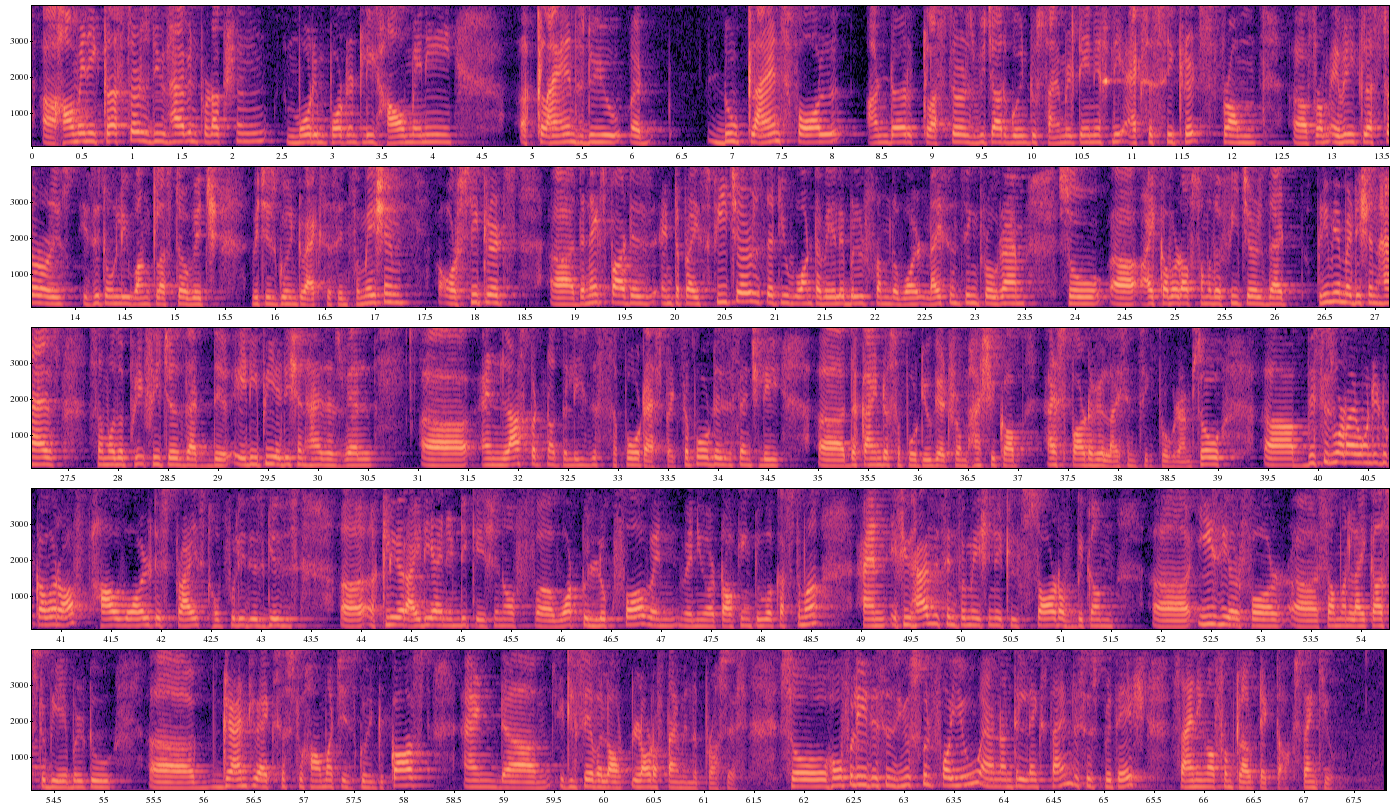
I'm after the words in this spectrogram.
Uh, how many clusters do you have in production? More importantly how many uh, clients do you uh, do clients fall under clusters which are going to simultaneously access secrets from uh, from every cluster or is, is it only one cluster which which is going to access information or secrets? Uh, the next part is enterprise features that you want available from the Vault licensing program. So uh, i covered off some of the features that premium edition has some of the features that the adp edition has as well uh, and last but not the least, the support aspect. Support is essentially uh, the kind of support you get from HashiCorp as part of your licensing program. So uh, this is what I wanted to cover off, how Vault is priced. Hopefully this gives uh, a clear idea and indication of uh, what to look for when, when you are talking to a customer. And if you have this information, it will sort of become easier for uh, someone like us to be able to uh, grant you access to how much is going to cost and um, it will save a lot lot of time in the process. So hopefully this is useful for you and until next time this is pritesh signing off from cloud tech talks. Thank you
